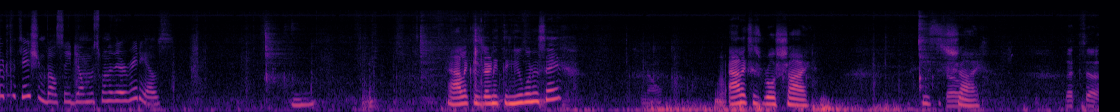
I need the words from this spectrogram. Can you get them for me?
notification bell so you don't miss one of their videos. Mm. Alex, is there anything you want to say? No. Alex is real shy. He's So- shy. Let's uh,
